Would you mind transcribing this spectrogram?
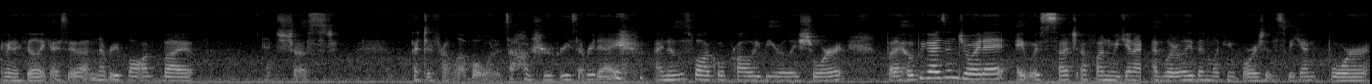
I mean I feel like I say that in every vlog but it's just a different level when it's 100 degrees every day. I know this vlog will probably be really short, but I hope you guys enjoyed it. It was such a fun weekend. I've literally been looking forward to this weekend for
